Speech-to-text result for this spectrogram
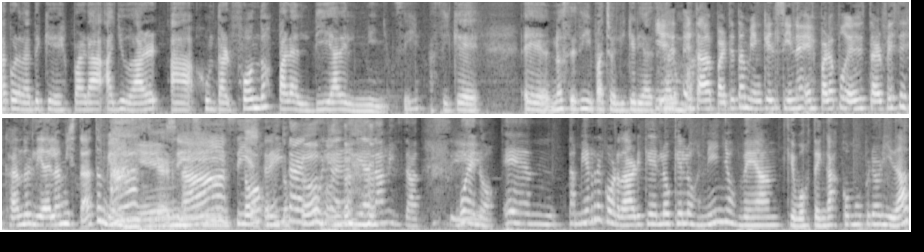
acordate que es para ayudar a juntar fondos para el Día del Niño, ¿sí? Así que eh, no sé si Pacholi quería decir y algo más. Esta parte también que el cine es para poder estar festejando el Día de la Amistad también. Ah, sí, ah, sí el 30 de julio es el Día de la Amistad. Bueno, también recordar que lo que los niños vean que vos tengas como prioridad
